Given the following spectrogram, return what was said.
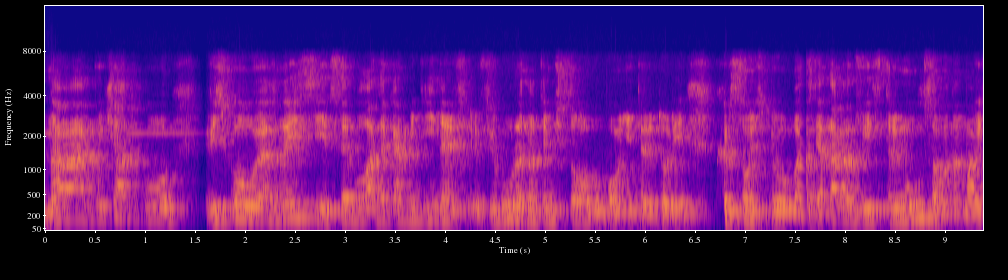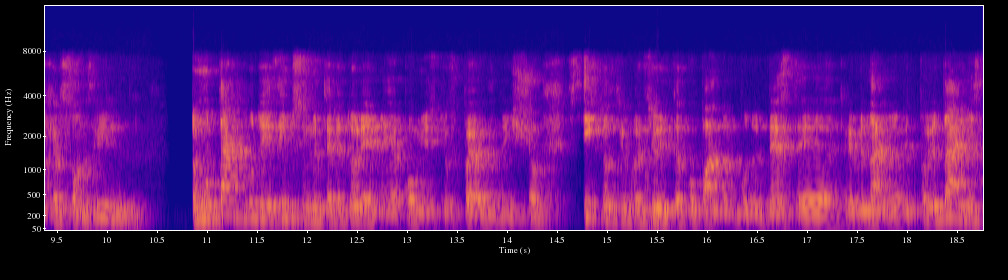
На початку військової агресії це була така медійна фігура на тимчасово окупованій території Херсонської області. А зараз вже і Стримусова немає, Херсон звільнений. Тому так буде і з іншими територіями. Я повністю впевнений, що всі, хто співпрацюють з окупантом, будуть нести кримінальну відповідальність.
